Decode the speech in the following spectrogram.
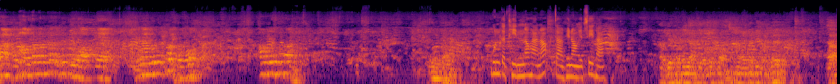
ภาพของเอาทั้งนั้นเลยทุกตัวออกแก่งานรู้ก็โห บุญกฐินเนาะค่ะเนาะจ้าพี่น้องเอฟซีค่ะครับเรียนขออนุญาเรียนก่อนน้อยนะพี่น้องเด้อครับ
